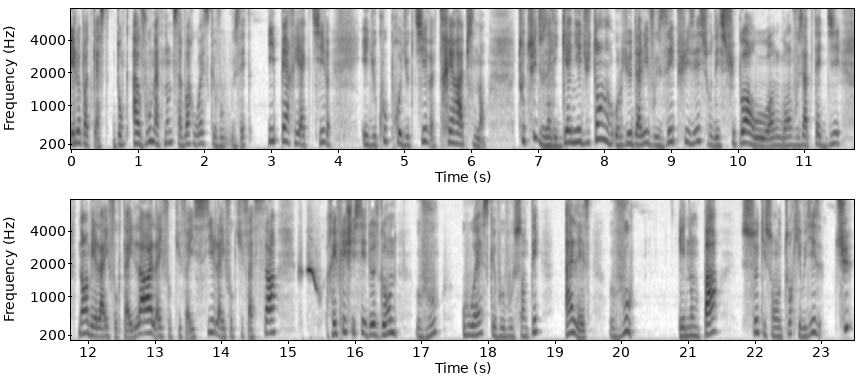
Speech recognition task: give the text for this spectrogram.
et le podcast. Donc, à vous maintenant de savoir où est-ce que vous, vous êtes hyper réactive et du coup productive très rapidement. Tout de suite, vous allez gagner du temps au lieu d'aller vous épuiser sur des supports où on vous a peut-être dit non mais là il faut que tu ailles là, là il faut que tu fasses ci, là il faut que tu fasses ça. Réfléchissez deux secondes, vous, où est-ce que vous vous sentez à l'aise? Vous, et non pas ceux qui sont autour qui vous disent tu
